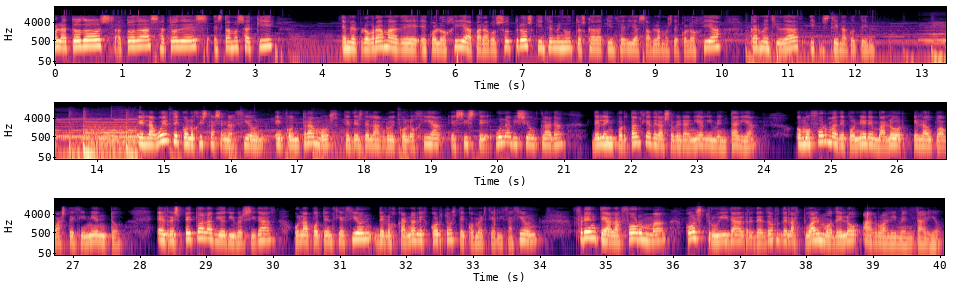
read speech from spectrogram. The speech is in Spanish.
Hola a todos, a todas, a todes. Estamos aquí en el programa de Ecología para vosotros. 15 minutos cada 15 días hablamos de ecología. Carmen Ciudad y Cristina Cotín. En la web de Ecologistas en Acción encontramos que desde la agroecología existe una visión clara de la importancia de la soberanía alimentaria como forma de poner en valor el autoabastecimiento, el respeto a la biodiversidad o la potenciación de los canales cortos de comercialización frente a la forma construida alrededor del actual modelo agroalimentario.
